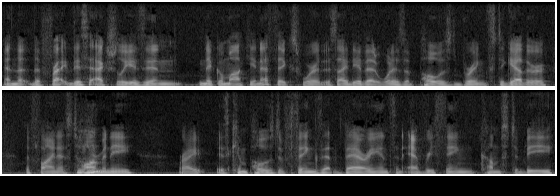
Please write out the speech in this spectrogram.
And the the frag, this actually is in Nicomachean Ethics, where this idea that what is opposed brings together the finest Mhm. harmony, right, is composed of things at variance, and everything comes to be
